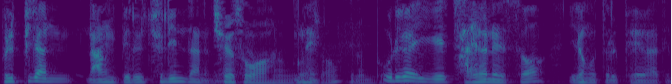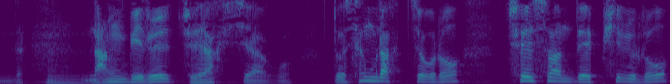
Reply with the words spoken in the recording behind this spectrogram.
불필요한 낭비를 줄인다는 거죠. 최소화하는 네. 거죠. 부분. 우리가 이게 자연에서 이런 것들을 배워야 됩니다. 음. 낭비를 죄악시하고 또 생물학적으로 최소한도의 필요로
